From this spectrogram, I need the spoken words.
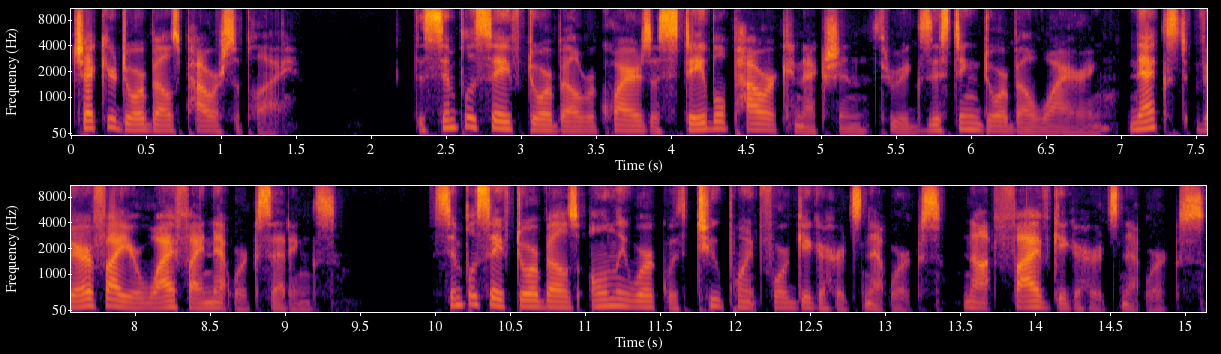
check your doorbell's power supply. The SimpliSafe doorbell requires a stable power connection through existing doorbell wiring. Next, verify your Wi Fi network settings. SimpliSafe doorbells only work with 2.4 GHz networks, not 5 GHz networks.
